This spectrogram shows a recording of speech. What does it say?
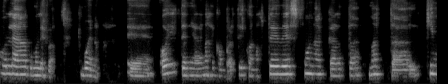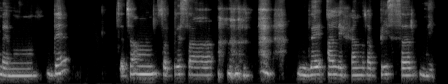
Hola, ¿cómo les va? Bueno, eh, hoy tenía ganas de compartir con ustedes una carta natal Kimem de sorpresa de Alejandra Pizarnik.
